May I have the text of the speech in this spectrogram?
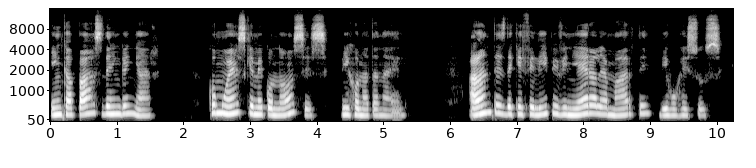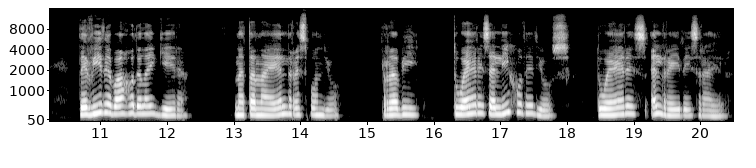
incapaz de engañar. ¿Cómo es que me conoces? dijo Natanael. Antes de que Felipe viniera a llamarte, dijo Jesús, te vi debajo de la higuera. Natanael respondió, Rabí, tú eres el Hijo de Dios, tú eres el Rey de Israel.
